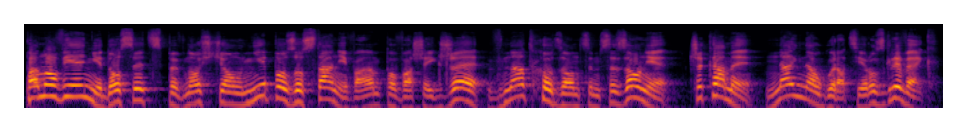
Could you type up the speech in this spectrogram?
Panowie, niedosyt z pewnością nie pozostanie Wam po Waszej grze w nadchodzącym sezonie. Czekamy na inaugurację rozgrywek.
